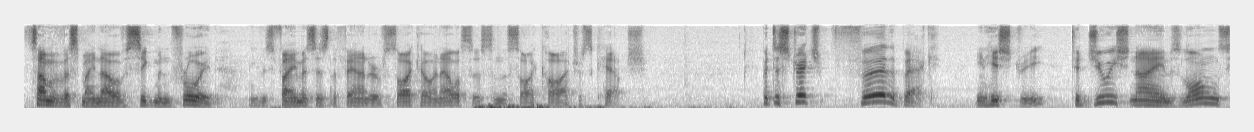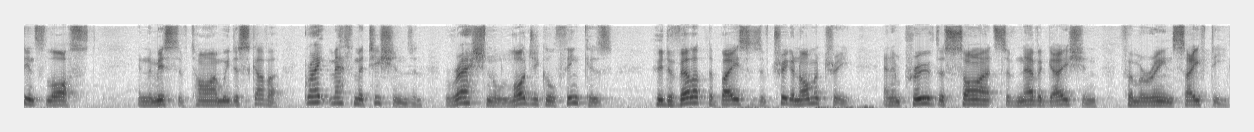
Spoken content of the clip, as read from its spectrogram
Some of us may know of Sigmund Freud, He was famous as the founder of psychoanalysis and the psychiatrist's couch. But to stretch further back in history to Jewish names long since lost in the mists of time, we discover great mathematicians and rational, logical thinkers who developed the basis of trigonometry and improve the science of navigation for marine safety.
